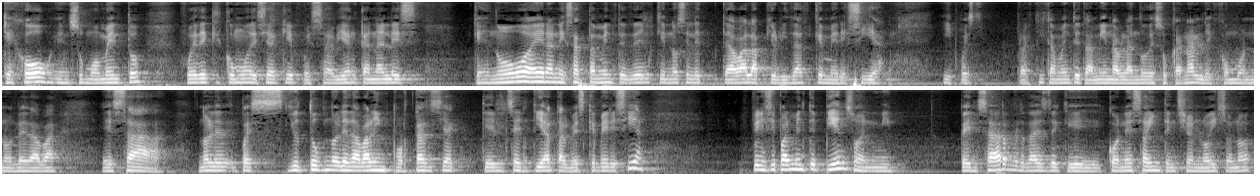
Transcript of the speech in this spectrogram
quejó en su momento fue de que como decía que pues habían canales que no eran exactamente de él, que no se le daba la prioridad que merecía. Y pues prácticamente también hablando de su canal, de cómo no le daba esa, no le, pues YouTube no le daba la importancia que él sentía tal vez que merecía. Principalmente pienso en mi pensar, ¿verdad? Es de que con esa intención lo hizo, ¿no?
